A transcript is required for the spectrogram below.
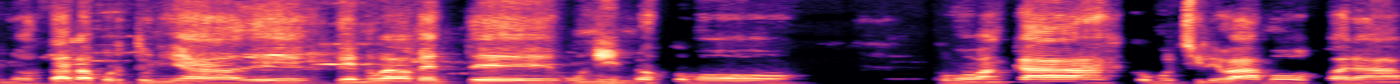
nos da la oportunidad de, nuevamente unirnos como, como bancadas, como Chile Vamos, para,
